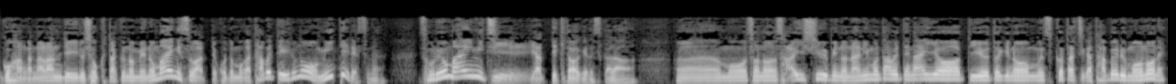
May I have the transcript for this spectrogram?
ご飯が並んでいる食卓の目の前に座って子供が食べているのを見てですね。それを毎日やってきたわけですから、うん、もうその最終日の何も食べてないよっていう時の息子たちが食べるものね。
